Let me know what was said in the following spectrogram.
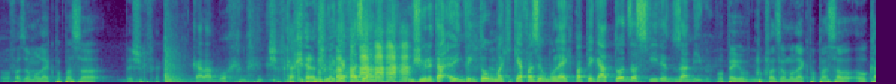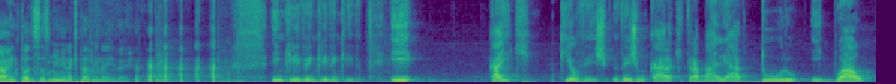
Eu vou fazer o moleque pra passar. Deixa eu ficar quieto. Cala a boca. Deixa eu ficar quieto. O Júlio quer fazer uma, O Júlio tá, inventou uma que quer fazer um moleque pra pegar todas as filhas dos amigos. Vou pegar, vou fazer o moleque pra passar o, o carro em todas essas meninas que tá vindo aí, velho. Incrível, incrível, incrível. E Kaique, o que eu vejo? Eu vejo um cara que trabalha duro, igual,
